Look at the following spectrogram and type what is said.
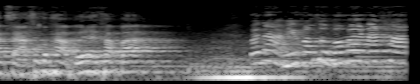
รักษาสุขภาพด้วยนะครับป้าป้าหนามีความสุขมากๆนะคะ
